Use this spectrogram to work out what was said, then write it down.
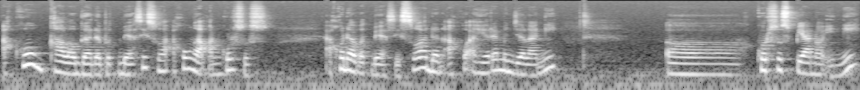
Aku kalau gak dapet beasiswa, aku nggak akan kursus. Aku dapat beasiswa dan aku akhirnya menjalani uh, kursus piano ini.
